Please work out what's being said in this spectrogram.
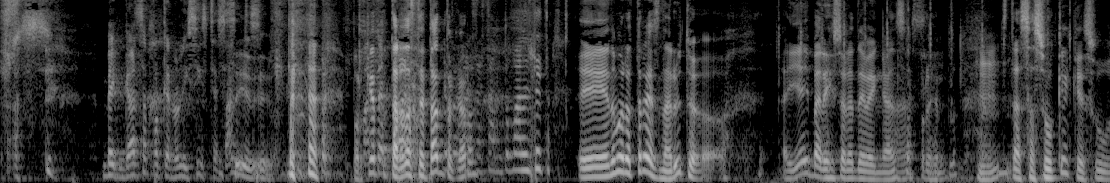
sí. Venganza porque no lo hiciste Sí, antes. sí. ¿Por qué te tardaste tanto, cabrón? Eh, número 3, Naruto. Ahí hay varias historias de venganza, por ejemplo. Está Sasuke, que su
